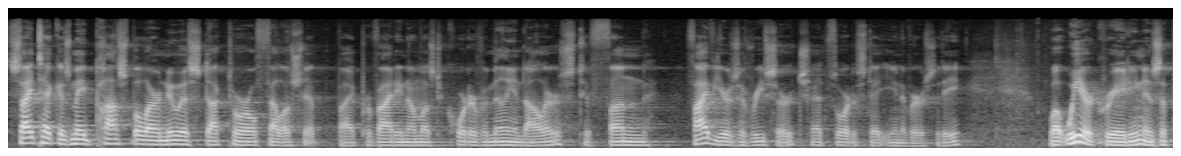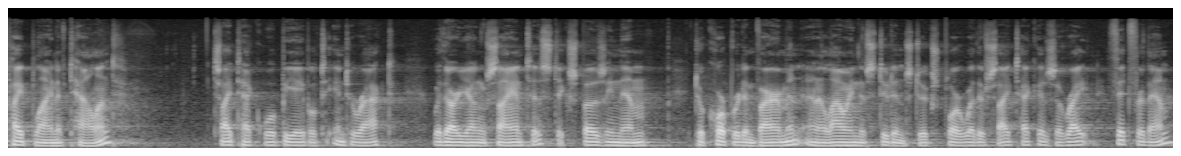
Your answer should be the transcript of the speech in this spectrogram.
Cytec has made possible our newest doctoral fellowship by providing almost a quarter of a million dollars to fund five years of research at Florida State University. What we are creating is a pipeline of talent. Cytec will be able to interact with our young scientists, exposing them to a corporate environment and allowing the students to explore whether Cytec is the right fit for them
